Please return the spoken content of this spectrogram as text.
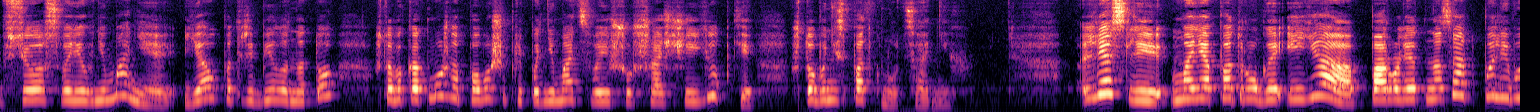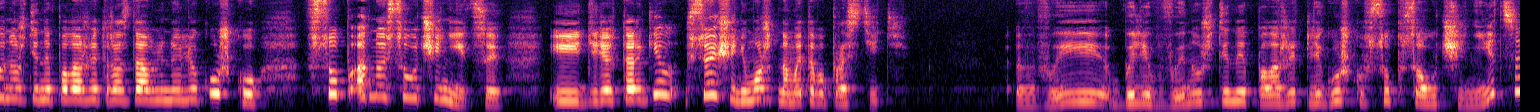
Все свое внимание я употребила на то, чтобы как можно повыше приподнимать свои шуршащие юбки, чтобы не споткнуться о них. Лесли, моя подруга и я пару лет назад были вынуждены положить раздавленную лягушку в суп одной соученицы, и директор Гилл все еще не может нам этого простить. Вы были вынуждены положить лягушку в суп соученицы?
